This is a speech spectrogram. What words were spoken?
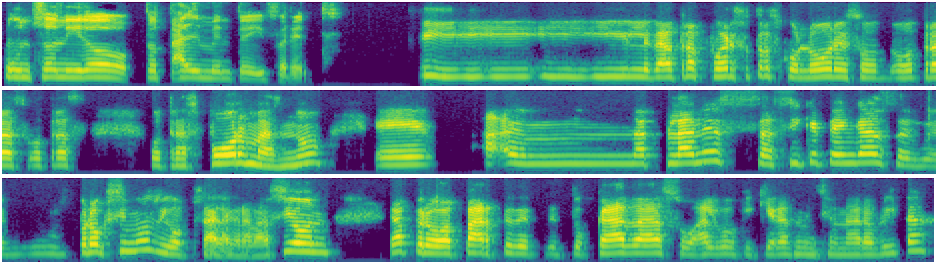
un sonido totalmente diferente. Y, y, le da otra fuerza, otros colores, otras, otras, otras formas, ¿no? Eh, ah, em, planes así que tengas eh, próximos, digo, pues, la grabación, pero aparte de, tocadas o algo que quieras mencionar ahorita.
